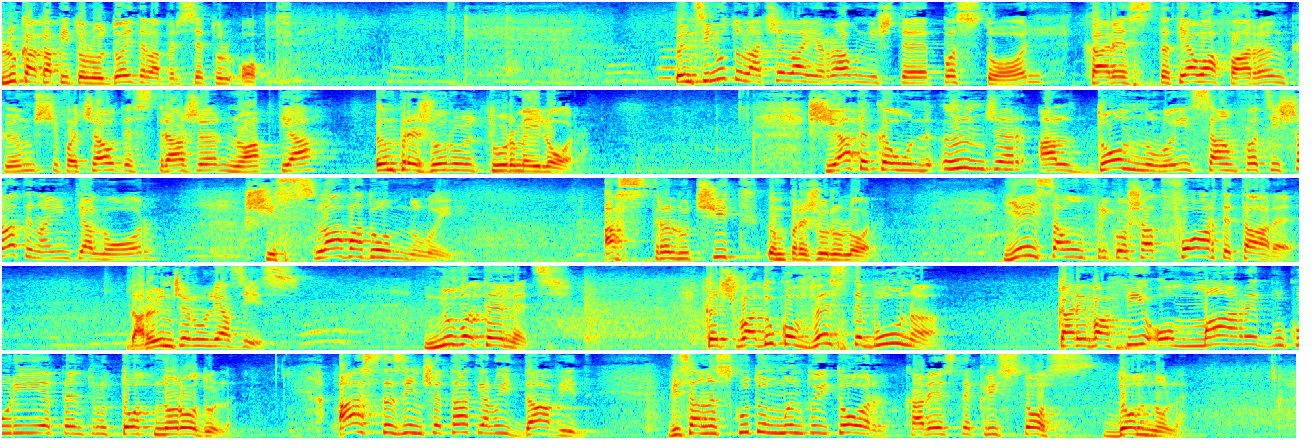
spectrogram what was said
Luca, capitolul 2, de la versetul 8. În ținutul acela erau niște păstori care stăteau afară în câmp și făceau de strajă noaptea împrejurul turmei lor. Și iată că un înger al Domnului s-a înfățișat înaintea lor și slava Domnului a strălucit împrejurul lor. Ei s-au înfricoșat foarte tare dar îngerul le-a zis, nu vă temeți, căci vă aduc o veste bună, care va fi o mare bucurie pentru tot norodul. Astăzi, în cetatea lui David, vi s-a născut un mântuitor, care este Hristos, Domnul.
